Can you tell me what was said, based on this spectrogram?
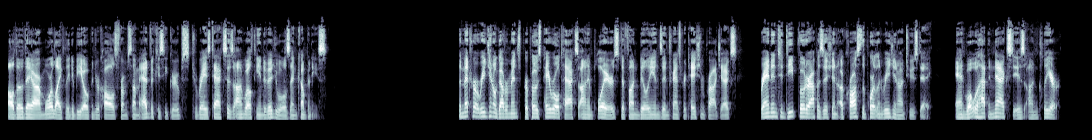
although they are more likely to be open to calls from some advocacy groups to raise taxes on wealthy individuals and companies. The Metro regional government's proposed payroll tax on employers to fund billions in transportation projects ran into deep voter opposition across the Portland region on Tuesday and what will happen next is unclear.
